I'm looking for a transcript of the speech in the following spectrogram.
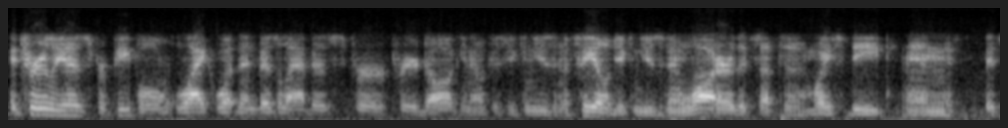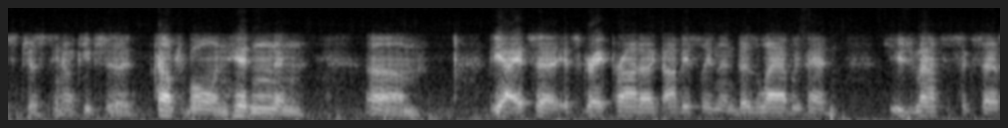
It truly is for people like what the Invisilab is for for your dog. You know, because you can use it in the field, you can use it in water that's up to waist deep, and it, it's just you know keeps you comfortable and hidden and um, yeah, it's a it's a great product. Obviously, in the Invisilab, we've had huge amounts of success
